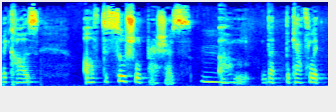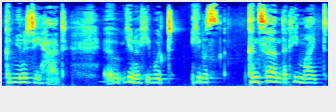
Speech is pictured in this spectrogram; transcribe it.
because of the social pressures um, that the Catholic community had. Uh, you know, he would he was concerned that he might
